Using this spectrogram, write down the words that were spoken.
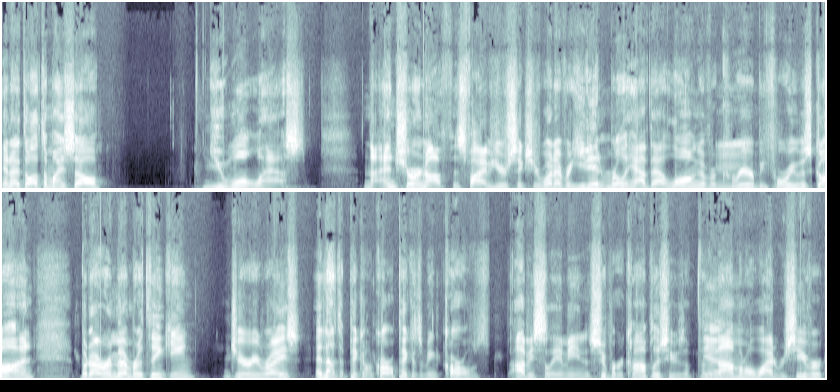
And I thought to myself, "You won't last." And sure enough, his five years, six years, whatever. He didn't really have that long of a mm. career before he was gone. But I remember thinking, Jerry Rice, and not to pick on Carl Pickens. I mean, Carl was obviously, I mean, super accomplished. He was a phenomenal yeah. wide receiver.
